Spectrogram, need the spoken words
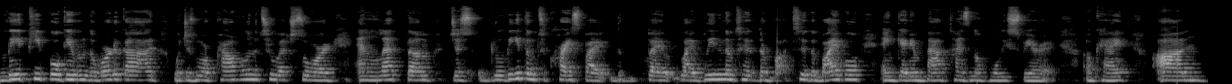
Lead people, give them the Word of God, which is more powerful than a two-edged sword, and let them just lead them to Christ by by by leading them to the to the Bible and getting baptized in the Holy Spirit. Okay. Um,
